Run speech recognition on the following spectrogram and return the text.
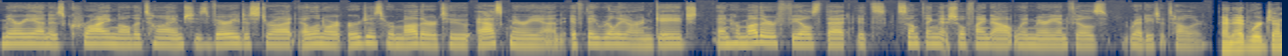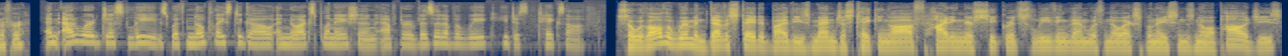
Marianne is crying all the time. She's very distraught. Eleanor urges her mother to ask Marianne if they really are engaged, and her mother feels that it's something that she'll find out when Marianne feels ready to tell her. And Edward, Jennifer? And Edward just leaves with no place to go and no explanation. After a visit of a week, he just takes off. So, with all the women devastated by these men just taking off, hiding their secrets, leaving them with no explanations, no apologies,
